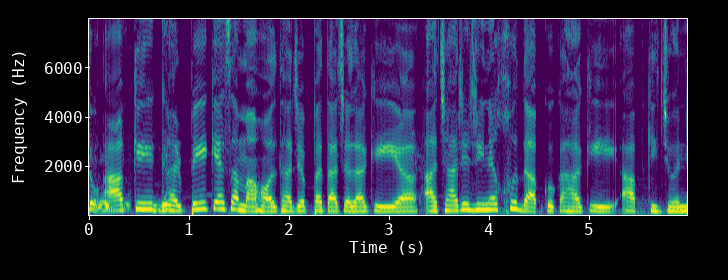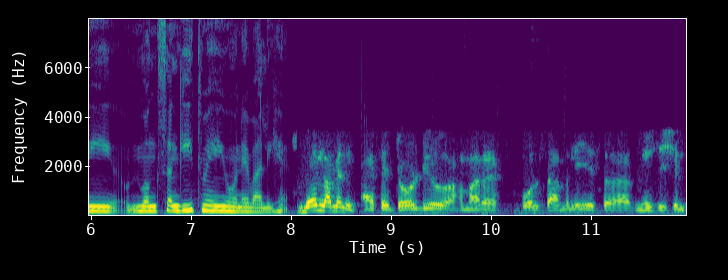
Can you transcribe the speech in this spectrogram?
तो आपके घर पे कैसा माहौल था जब पता चला कि आचार्य जी ने खुद आपको कहा कि आपकी जर्नी संगीत में ही होने वाली है? Well, I mean, as I told you, हमारा whole family is a musician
